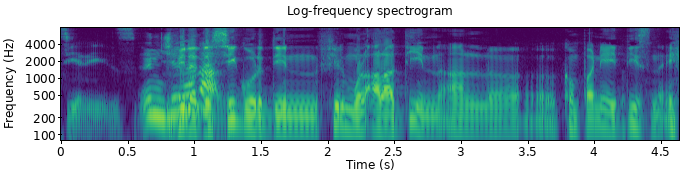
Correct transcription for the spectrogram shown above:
series. În Vine general. desigur din filmul Aladdin al uh, companiei Disney.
